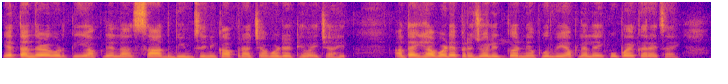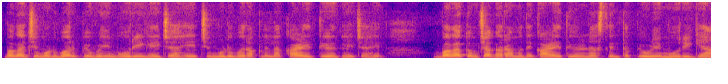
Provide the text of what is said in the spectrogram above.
या तांदळावरती आपल्याला सात भीमसेनी कापराच्या वड्या ठेवायच्या आहेत. आता ह्या वड्या प्रज्वलित करण्यापूर्वी आपल्याला एक उपाय करायचा आहे. बघा चिमूटभर पिवळी मोहरी घ्यायची आहे चिमूटभर आपल्याला काळे तीळ घ्यायचे आहेत. बघा तुमच्या घरामध्ये काळे तीळ नसतील तर पिवळी मोहरी घ्या.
